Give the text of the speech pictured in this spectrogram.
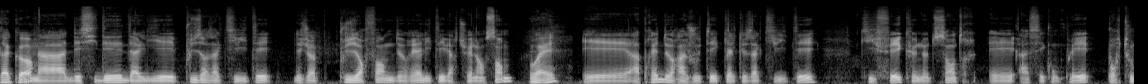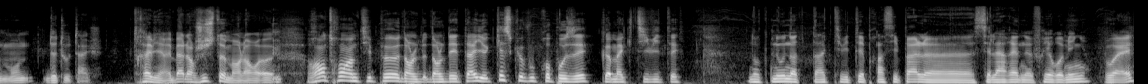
D'accord. On a décidé d'allier plusieurs activités, déjà plusieurs formes de réalité virtuelle ensemble, Ouais. et après de rajouter quelques activités qui fait que notre centre est assez complet pour tout le monde de tout âge. Très bien. Et ben alors justement, alors euh, rentrons un petit peu dans le, dans le détail. Qu'est-ce que vous proposez comme activité? Donc nous, notre activité principale, euh, c'est l'arène Free Roaming. Ouais.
